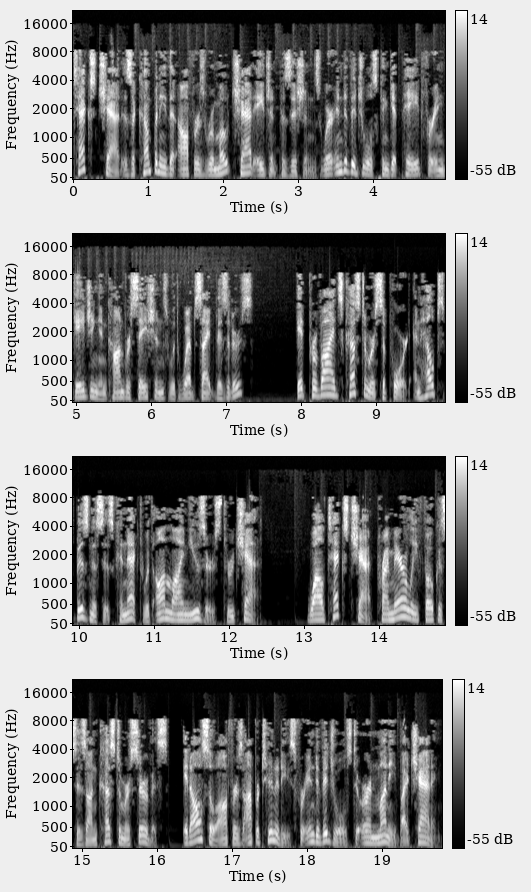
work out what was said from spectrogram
TextChat. TextChat is a company that offers remote chat agent positions where individuals can get paid for engaging in conversations with website visitors. It provides customer support and helps businesses connect with online users through chat. While TextChat primarily focuses on customer service, it also offers opportunities for individuals to earn money by chatting.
